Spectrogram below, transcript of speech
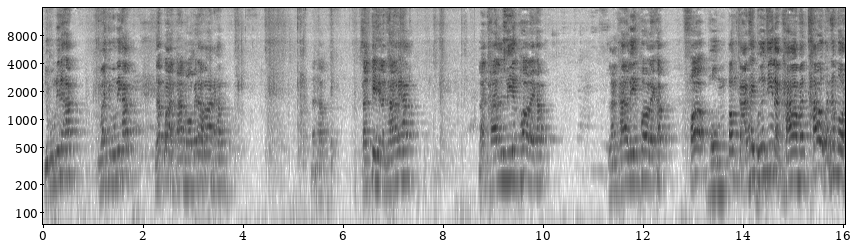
อยู่มุมนี้นะครับ มาอยู่มุมนี้ครับ แล้วกวาดตามองไปหน้าบ้านนะครับ นะครับ สังเกตเห็นหลังคาไหมครับ หลังคาเรียงเพราะอะไรครับ หลังคาเรียงเพราะอะไรครับ เพราะผมต้องการให้พื้นที่หลังคา มันเท่ากันทั้งหมด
